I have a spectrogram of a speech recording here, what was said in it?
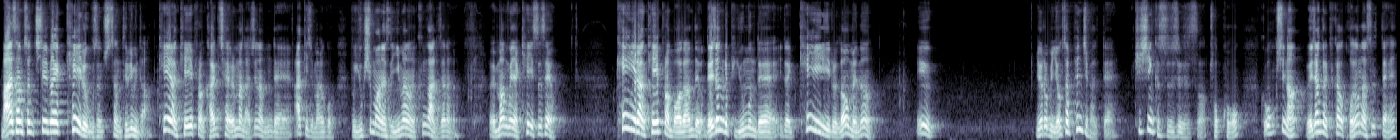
13700K를 우선 추천드립니다. K랑 KF랑 가격 차이 얼마 나진 않는데 아끼지 말고 뭐 60만원에서 2만원 큰거 아니잖아요 웬만하면 그냥 K 쓰세요. K랑 K프랑 뭐가 다른데요. 내장 그래픽 유무인데 이제 K를 넣으면은 이 여러분 영상 편집할 때 Quick Sync 쓰셔서 좋고 그리고 혹시나 외장 그래픽 카드 고장 났을 때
